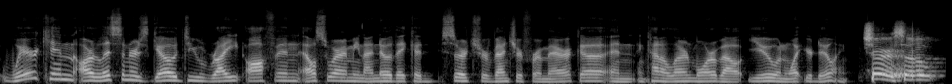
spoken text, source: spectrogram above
where can our listeners go? Do you write often elsewhere? I mean, I know they could search for Venture for America and, and kind of learn more about you and what you're doing. Sure. So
